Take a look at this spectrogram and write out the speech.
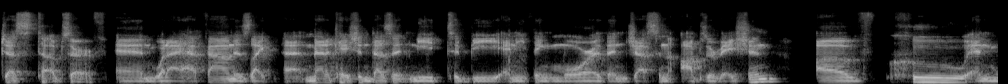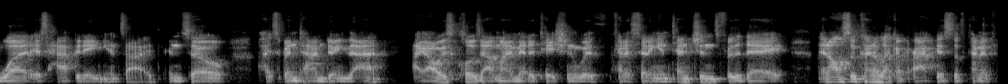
just to observe. And what I have found is like uh, meditation doesn't need to be anything more than just an observation of who and what is happening inside. And so I spend time doing that. I always close out my meditation with kind of setting intentions for the day and also kind of like a practice of kind of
